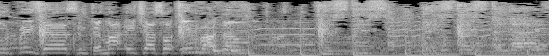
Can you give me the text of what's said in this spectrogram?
surpriză Suntem aici să o invadăm Is this, is this the life?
